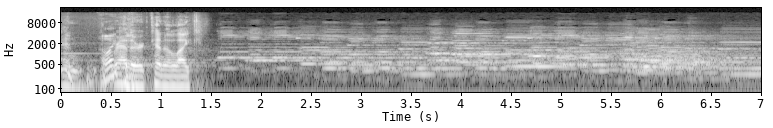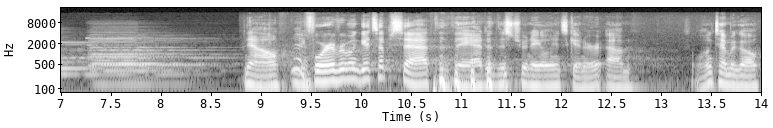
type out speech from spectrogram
and I like rather kind of like Now, before everyone gets upset that they added this to an Aeolian Skinner, um, it's a long time ago,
